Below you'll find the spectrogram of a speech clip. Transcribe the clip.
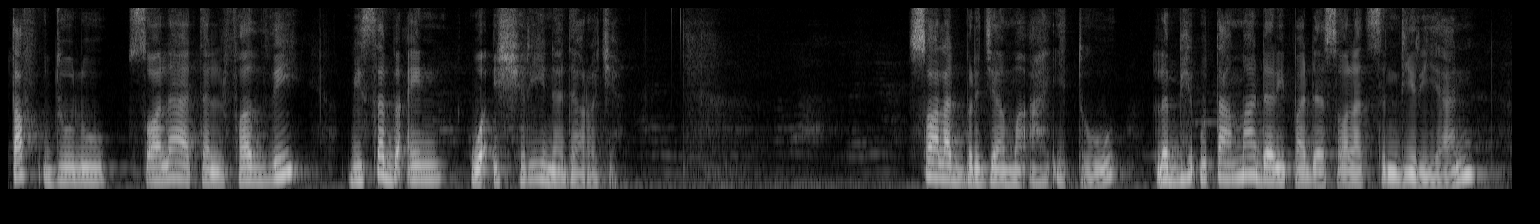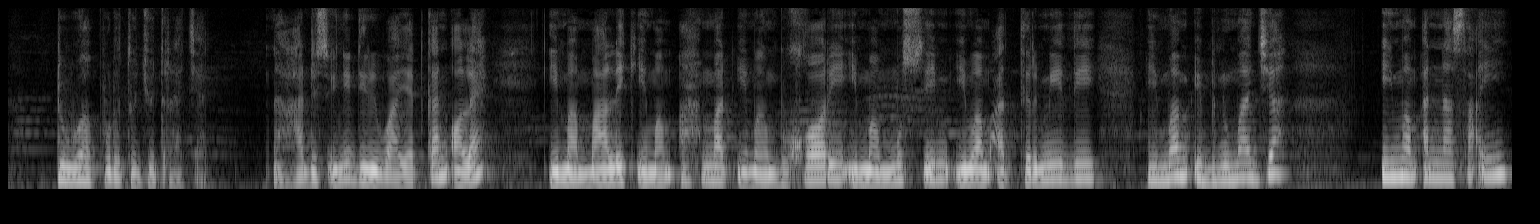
tafdulu salatal fadhi bi sab'in wa ishrina darajah. Salat berjamaah itu lebih utama daripada salat sendirian 27 derajat. Nah, hadis ini diriwayatkan oleh Imam Malik, Imam Ahmad, Imam Bukhari, Imam Muslim, Imam At-Tirmidzi, Imam Ibnu Majah, Imam An-Nasai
